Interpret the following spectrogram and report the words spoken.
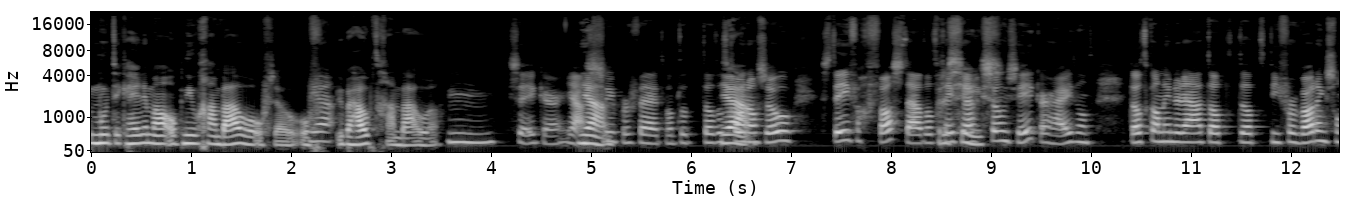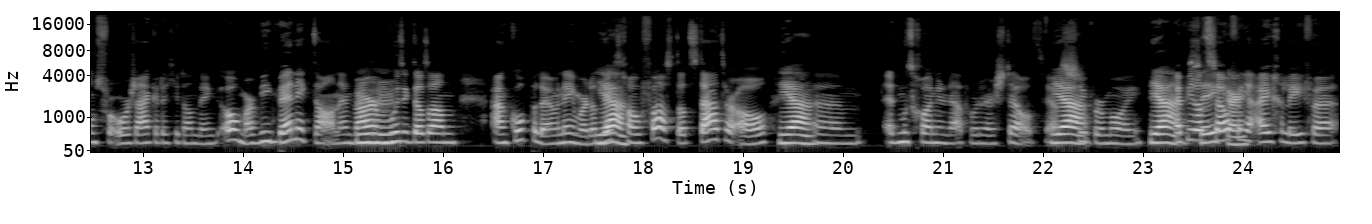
moet ik helemaal opnieuw gaan bouwen of zo. Of Ja. überhaupt gaan bouwen. Mm, zeker. Ja, Ja. super vet. Want dat, dat het Ja. gewoon al zo stevig vaststaat, dat geeft je eigenlijk zo'n zekerheid. Want dat kan inderdaad dat, dat die verwarring soms veroorzaken dat je dan denkt, oh, maar wie ben ik dan? En waar Mhm. moet ik dat dan aan koppelen? Nee, maar dat ligt gewoon vast. Dat staat er al. Ja, Ehm, het moet gewoon inderdaad worden hersteld. Ja, super mooi. Heb je dat zeker. zelf in je eigen leven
